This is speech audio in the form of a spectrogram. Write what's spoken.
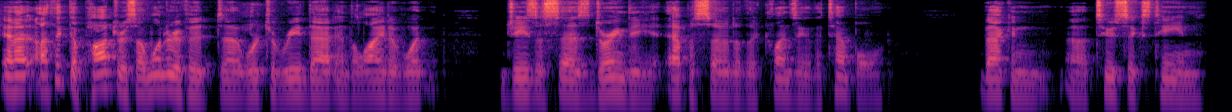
And I, I, think the patris. I wonder if it uh, were to read that in the light of what Jesus says during the episode of the cleansing of the temple, back in uh, two sixteen.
